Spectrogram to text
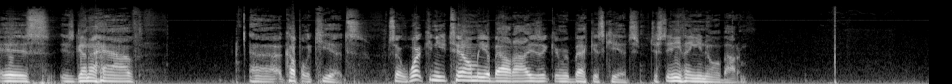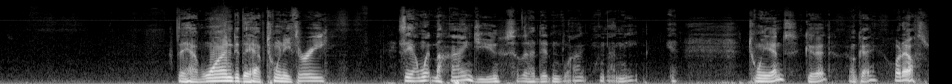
is is going to have uh, a couple of kids. So what can you tell me about Isaac and Rebecca's kids? Just anything you know about them. They have one. Did they have 23? See, I went behind you so that I didn't block. That neat? Twins. Good. Okay. What else?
